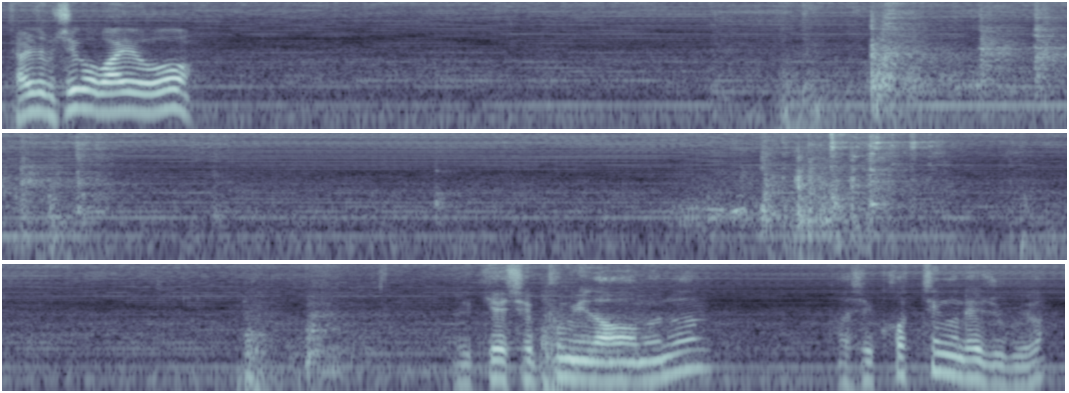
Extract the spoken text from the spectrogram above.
잘 좀 찍어봐요. 이렇게 제품이 나오면은 다시 커팅을 해주고요.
